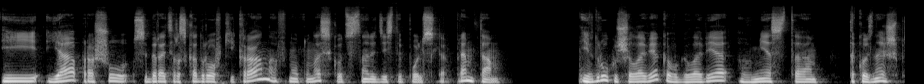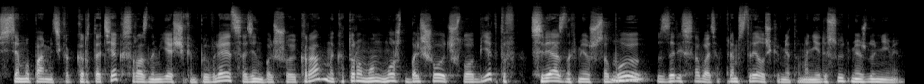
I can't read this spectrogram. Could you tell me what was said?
И я прошу собирать раскадровки экранов. Ну, вот у нас какой-то сценарий действия пользователя. Прям там. И вдруг у человека в голове вместо такой, знаешь, системы памяти, как картотек с разными ящиками, появляется один большой экран, на котором он может большое число объектов, связанных между собой, Мгм. зарисовать. Прям стрелочками мне там они рисуют между ними.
